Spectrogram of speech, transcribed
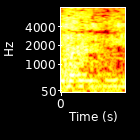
عَبَدًا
